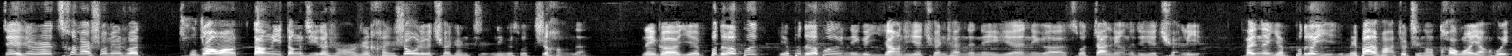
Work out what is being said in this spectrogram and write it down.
这也就是侧面说明说，楚庄王当一登基的时候是很受这个权臣制那个所制衡的，那个也不得不也不得不那个倚仗这些权臣的那些那个所占领的这些权利，他呢也不得已没办法，就只能韬光养晦，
